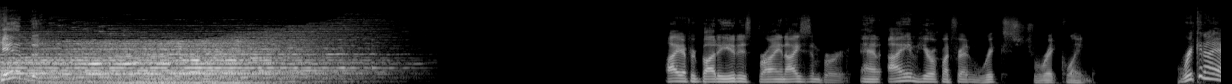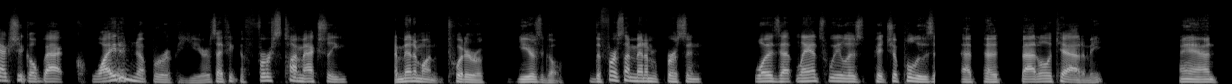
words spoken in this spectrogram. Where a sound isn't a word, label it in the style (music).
kid. Hi, everybody. It is Brian Eisenberg, and I am here with my friend Rick Strickland. Rick and I actually go back quite a number of years. I think the first time actually I met him on Twitter years ago. The first time I met him in person was at Lance Wheeler's Pitchapalooza at, at Battle Academy. And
